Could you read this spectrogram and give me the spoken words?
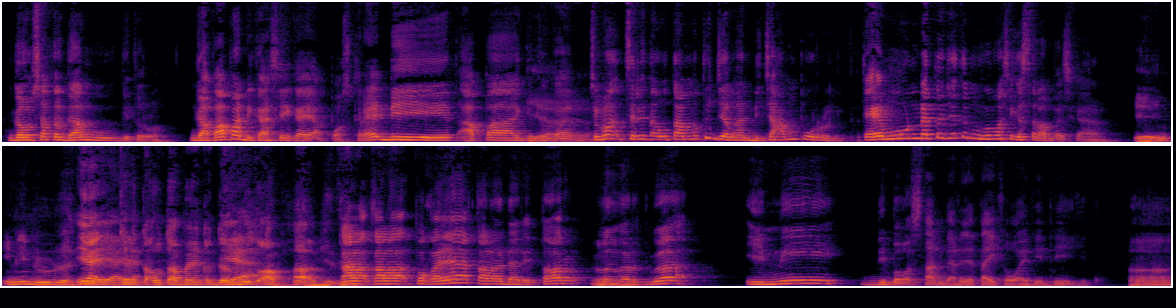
nggak usah keganggu gitu loh nggak apa-apa dikasih kayak post kredit apa gitu Iya, kan iya. cuma cerita utama tuh jangan dicampur gitu kayak Moon Knight aja kan gue masih kesel sampai sekarang ya ini, ini dulu dah Iya, iya, cerita utama yang keganggu Iya. tuh apa gitu. kalau kalau pokoknya kalau dari Thor Hmm. menurut gue ini di bawah standarnya Taika Waititi gitu Heeh.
